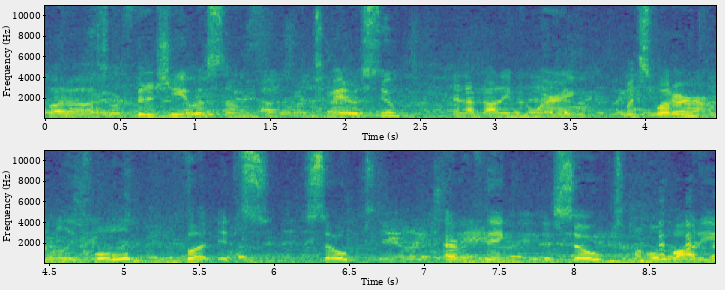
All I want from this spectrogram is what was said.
But uh, so we're finishing it with some tomato soup, and I'm not even wearing my sweater. I'm really cold, but it's soaked. Everything is soaked. My whole body,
